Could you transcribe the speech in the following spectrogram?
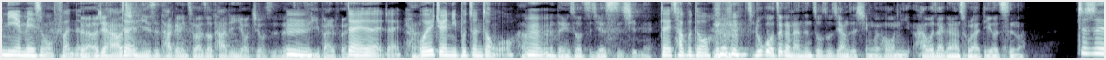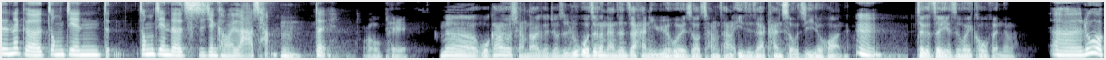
你也没什么分了。对，而且还要对前提是他跟你出来之后，他已经有九十分嗯甚至一百分。，对对对，我会觉得你不尊重我。嗯，那嗯，等于说直接死刑呢。对，差不多。如果这个男生做出这样子的行为后，你还会再跟他出来第二次吗？就是那个中间的中间的时间可能会拉长。嗯对，，OK。那我刚刚有想到一个，就是如果这个男生在和你约会的时候，常常一直在看手机的话呢，嗯，这个这也是会扣分的嘛？呃，如果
